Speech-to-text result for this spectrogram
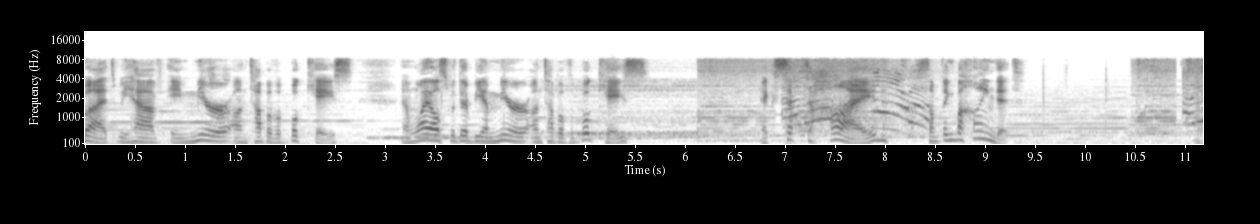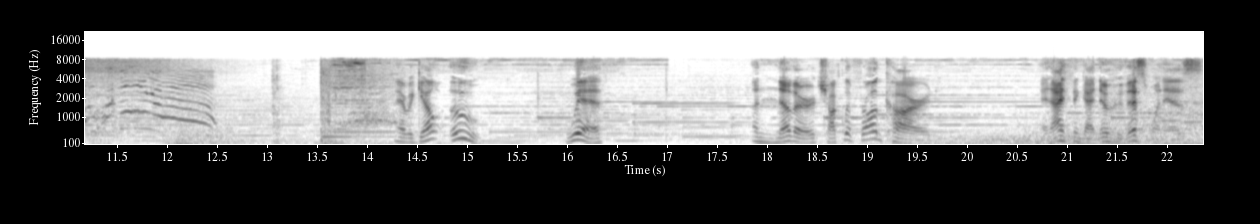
But we have a mirror on top of a bookcase. And why else would there be a mirror on top of a bookcase? Except to hide something behind it. There we go. Ooh! With another Chocolate Frog card. And I think I know who this one is.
